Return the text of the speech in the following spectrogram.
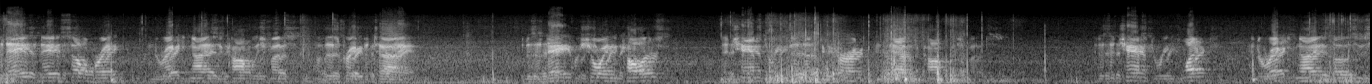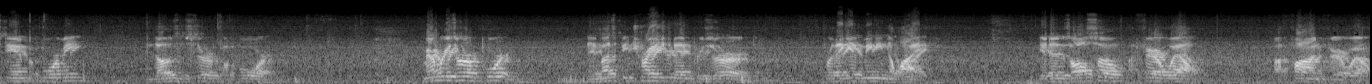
Today is a day to celebrate and to recognize the accomplishments of this great battalion. It is a day for showing the colors and a chance to revisit the current and past accomplishments. It is a chance to reflect and to recognize those who stand before me and those who served before. Memories are important. They must be treasured and preserved, for they give meaning to life. It is also a farewell, a fond farewell.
